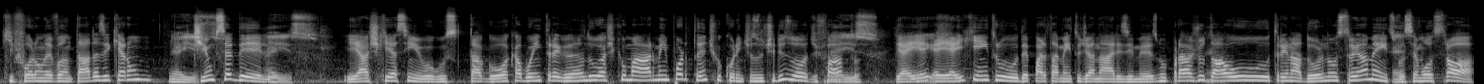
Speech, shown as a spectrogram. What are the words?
que foram levantadas e que eram É isso. tinham que ser dele. É isso. E acho que assim, o Gustavo acabou entregando, acho que uma arma importante que o Corinthians utilizou, de fato. isso, E aí é é, isso. é aí que entra o departamento de análise mesmo para ajudar o treinador nos treinamentos. Você mostrar, ó,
